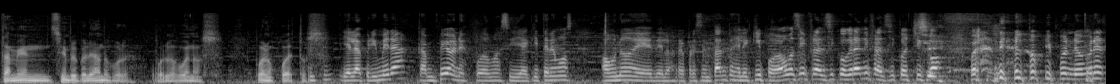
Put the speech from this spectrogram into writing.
también siempre peleando por, por los buenos buenos puestos. Y a la primera, campeones, podemos decir. Aquí tenemos a uno de, los representantes del equipo. Vamos a decir Francisco Grande y Francisco Chico, tienen los mismos nombres.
